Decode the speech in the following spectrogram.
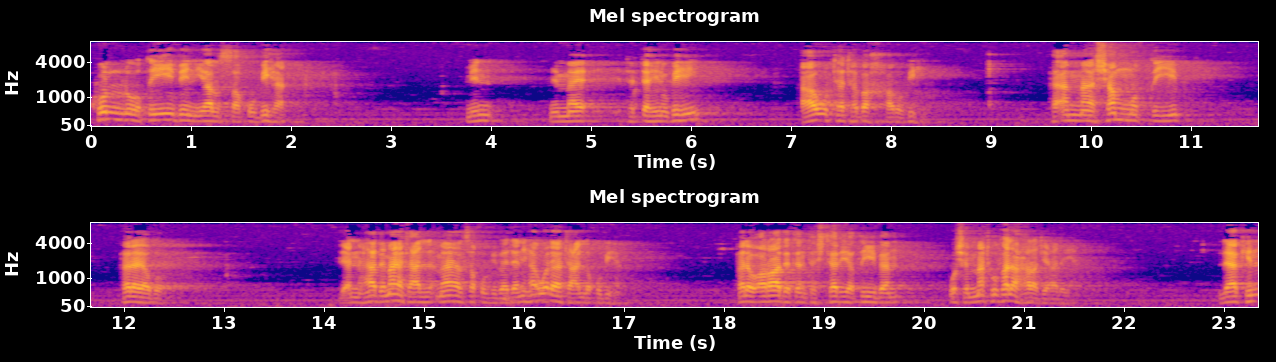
كل طيب يلصق بها. من مما تدهن به أو تتبخر به. فأما شم الطيب فلا يضر. لأن هذا ما يتعلق ما يلصق ببدنها ولا يتعلق بها. فلو أرادت أن تشتري طيبا وشمته فلا حرج عليها. لكن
